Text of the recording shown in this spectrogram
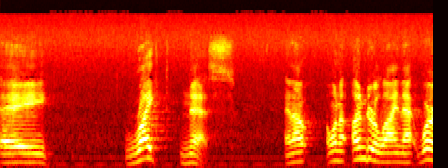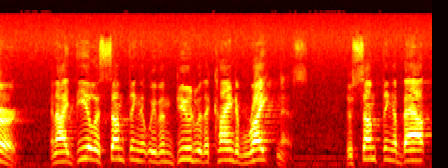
a rightness. And I, I want to underline that word. An ideal is something that we've imbued with a kind of rightness. There's something about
